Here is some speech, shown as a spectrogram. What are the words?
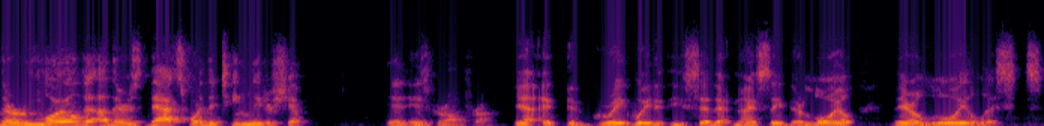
they're loyal to others. That's where the team leadership is, grown from. Yeah, a, a great way that you said that nicely. They're loyal. They are loyalists.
